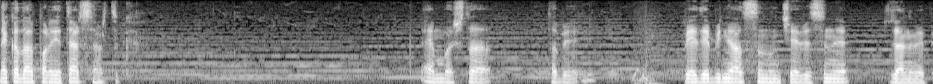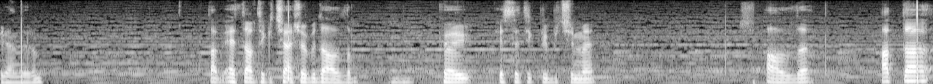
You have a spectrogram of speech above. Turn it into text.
Ne kadar para yeterse artık. En başta tabi BD binasının çevresini düzenlemeyi planlıyorum. Tabi etraftaki çerçöpü de aldım. Köy estetik bir biçime aldı. Hatta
